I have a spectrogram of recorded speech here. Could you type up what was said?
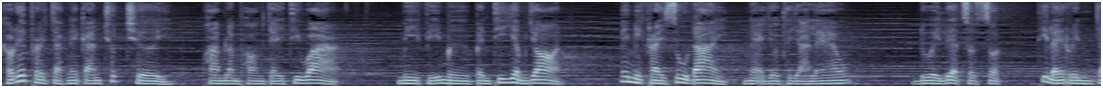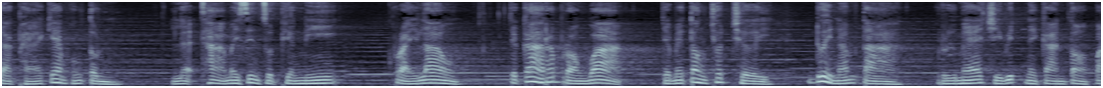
เขาได้ประจักษ์ในการชดเชย ความลำพองใจที่ว่า มีฝีมือเป็นที่เยี่ยมยอด ไม่มีใครสู้ได้ในอโยธยาแล้ว ด้วยเลือดสดที่ไหลรินจากแผลแก้มของตน และถ้าไม่สิ้นสุดเพียงนี้ ใครเล่า จะกล้ารับรองว่าจะไม่ต้องชดเชยด้วยน้ำตาหรือแม้ชีวิตในการต่อไป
